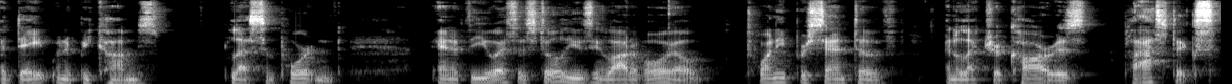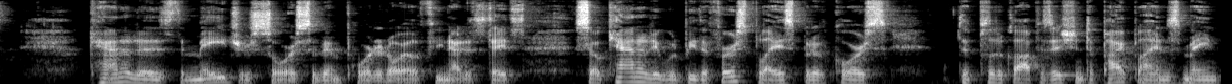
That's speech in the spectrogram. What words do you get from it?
a date when it becomes less important? And if the US is still using a lot of oil, 20% of an electric car is plastics. Canada is the major source of imported oil for the United States. So Canada would be the first place, but of course, the political opposition to pipelines may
